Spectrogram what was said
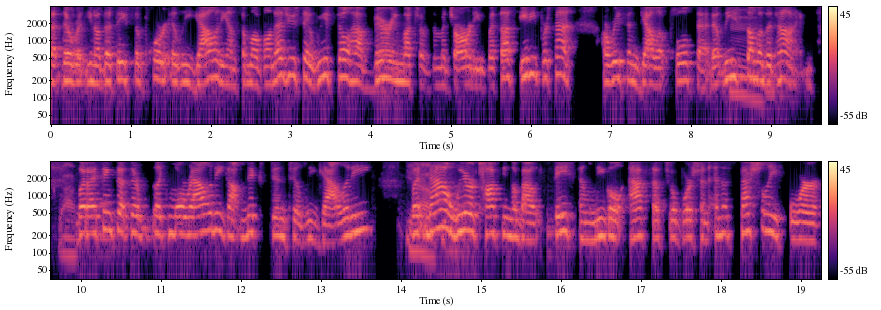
that there were you know that they support illegality on some level and as you say we still have very much of the majority with us 80% a recent gallup poll said at least mm. some of the hmm. time wow. but i think that they're like morality got mixed into legality but yeah. now we are talking about safe and legal access to abortion and especially for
